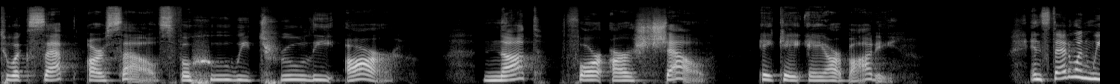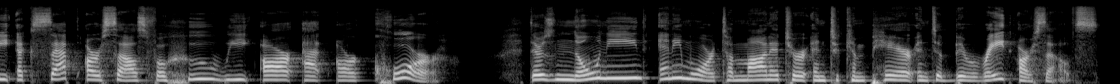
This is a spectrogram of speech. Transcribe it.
To accept ourselves for who we truly are, not for our shell, aka our body. Instead, when we accept ourselves for who we are at our core, there's no need anymore to monitor and to compare and to berate ourselves.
